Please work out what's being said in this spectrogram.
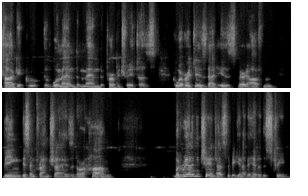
target group, the women, the men, the perpetrators, whoever it is that is very often being disenfranchised or harmed. But really the change has to begin at the head of the stream.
